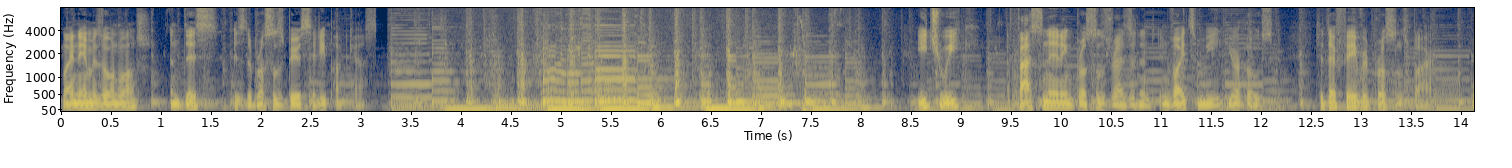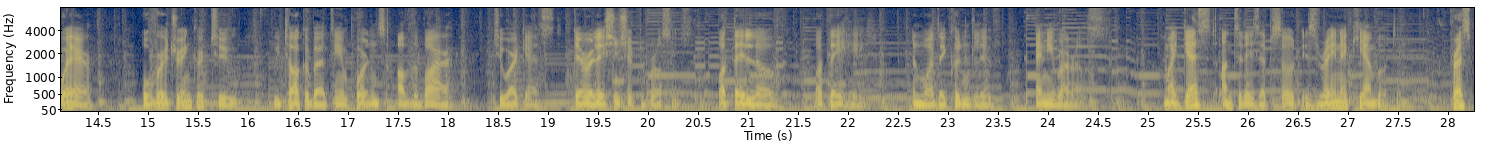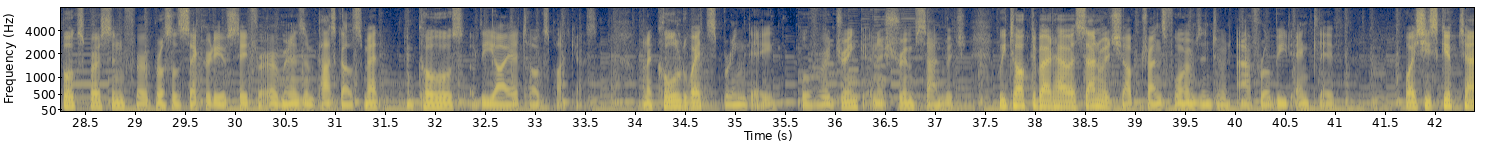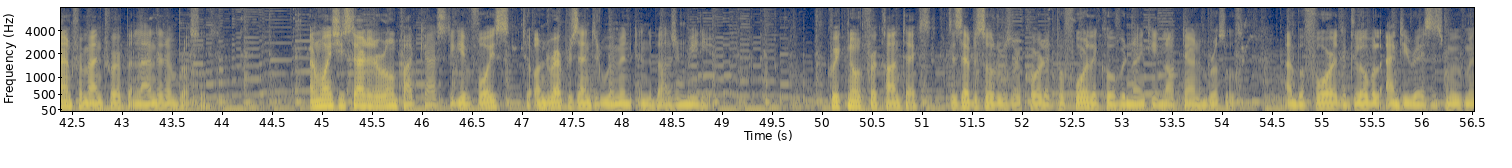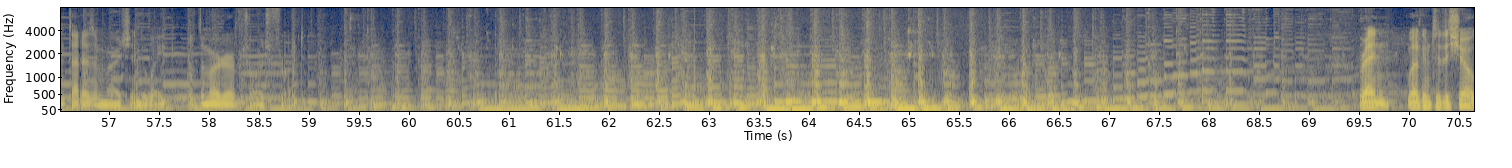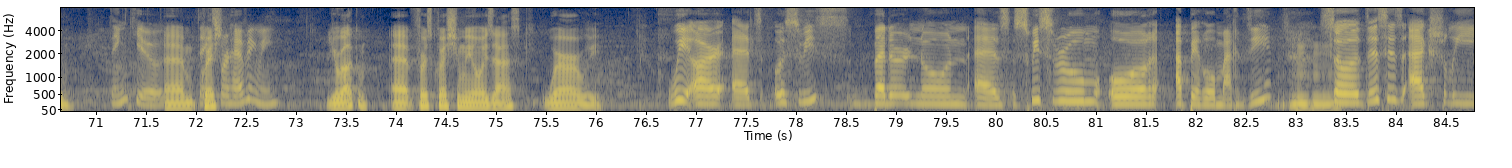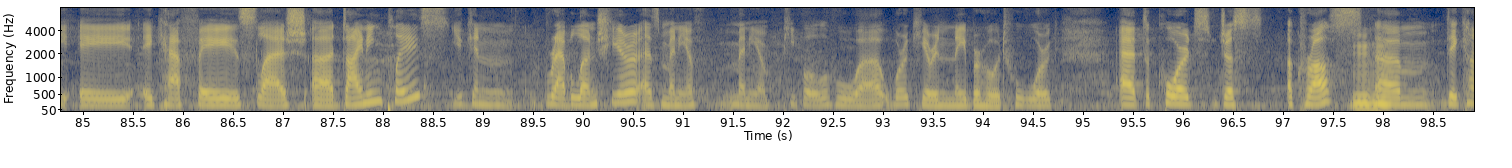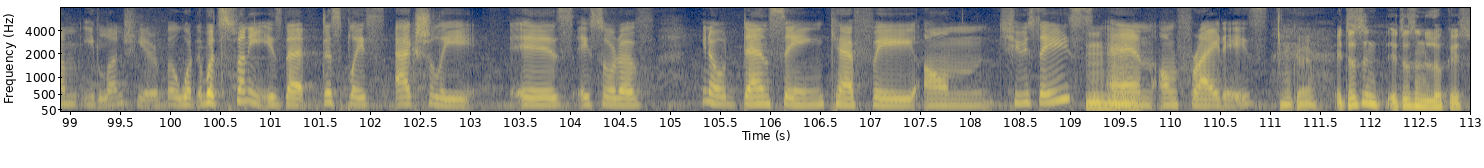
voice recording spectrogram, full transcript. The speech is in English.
My name is Eoghan Walsh, and this is the Brussels Beer City podcast. Each week, a fascinating Brussels resident invites me, your host, to their favorite Brussels bar, where, over a drink or two, we talk about the importance of the bar to our guest, their relationship to Brussels, what they love, what they hate, and why they couldn't live anywhere else. My guest on today's episode is Reina Chiambote, press spokesperson for Brussels Secretary of State for Urbanism Pascal Smet and co-host of the Yaya Talks podcast. On a cold, wet spring day, over a drink and a shrimp sandwich, we talked about how a sandwich shop transforms into an Afrobeat enclave, why she skipped town from Antwerp and landed in Brussels, and why she started her own podcast to give voice to underrepresented women in the Belgian media. Quick note for context this episode was recorded before the COVID 19 lockdown in Brussels and before the global anti racist movement that has emerged in the wake of the murder of George Floyd. Ren, welcome to the show. Thank you. Um, Thanks quest- for having me. You're welcome. Uh, first question we always ask Where are we? We are at Au Suisse, better known as Swiss Room or Apéro Mardi. Mm-hmm. So this is actually a, a cafe slash uh, dining place. You can grab lunch here, as many of many of people who uh, work here in the neighborhood who work at the court just across. Mm-hmm. Um, they come eat lunch here. But what what's funny is that this place actually is a sort of you know dancing cafe on Tuesdays Mhm. and on Fridays. Okay. It doesn't. It doesn't look at.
